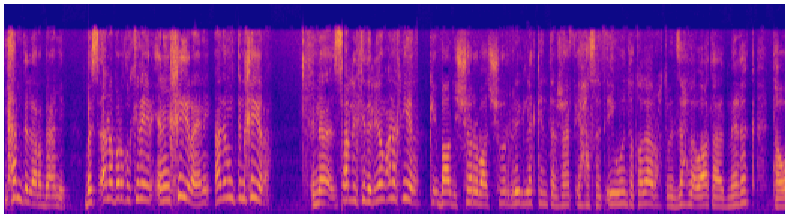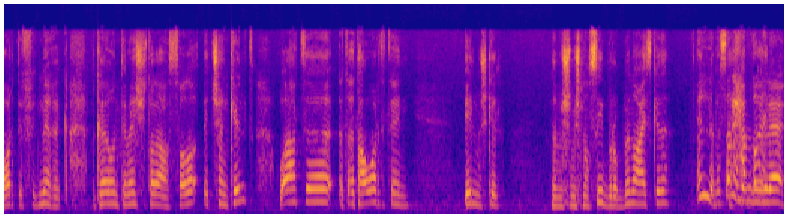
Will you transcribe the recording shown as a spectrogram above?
الحمد لله رب العالمين. بس أنا برضو كذا يعني خيرة يعني هذا ممكن خيرة. انه صار لي كذا اليوم أنا خيره بعد الشر بعد الشر رجلك أنت مش عارف إيه حصلت إيه وأنت طالع رحت متزحلق وقعت على دماغك اتعورت في دماغك. كده وأنت ماشي طالع على الصاله اتشنكلت وقعت ات- اتعورت تاني. إيه المشكلة؟ ده مش مش نصيب ربنا عايز كده؟ إلا بس أنا الحمد. لله.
